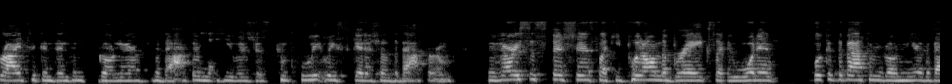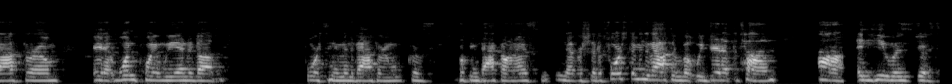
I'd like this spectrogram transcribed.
tried to convince him to go near the bathroom that he was just completely skittish of the bathroom. Very suspicious, like he put on the brakes, like he wouldn't look at the bathroom, go near the bathroom. And at one point we ended up forcing him in the bathroom because looking back on us, never should have forced him in the bathroom, but we did at the time. Uh, and he was just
